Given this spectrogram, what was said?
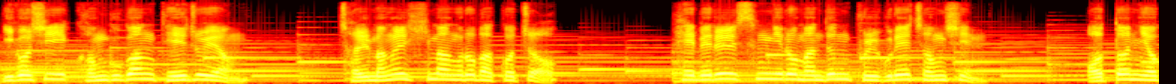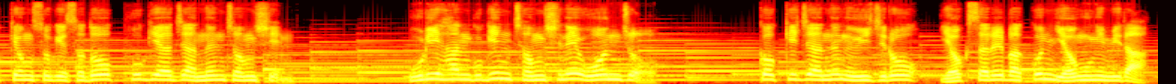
이것이 건국왕 대조영, 절망을 희망으로 바꿨죠. 패배를 승리로 만든 불굴의 정신, 어떤 역경 속에서도 포기하지 않는 정신, 우리 한국인 정신의 원조, 꺾이지 않는 의지로 역사를 바꾼 영웅입니다.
